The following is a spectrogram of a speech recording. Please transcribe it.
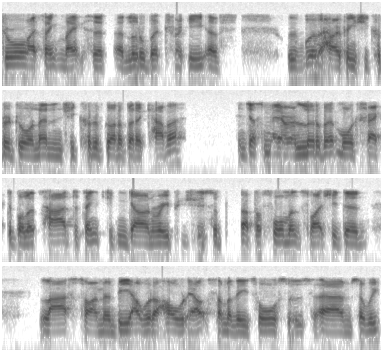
draw, I think, makes it a little bit tricky. If we were hoping she could have drawn in and she could have got a bit of cover and just made her a little bit more tractable. It's hard to think she can go and reproduce a, a performance like she did last time and be able to hold out some of these horses. Um, so we,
